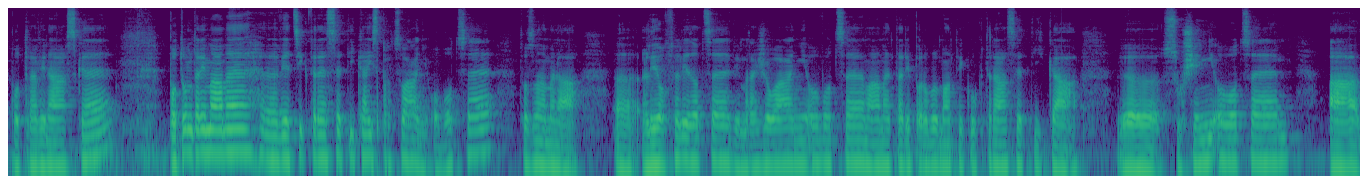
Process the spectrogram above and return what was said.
potravinářské. Potom tady máme eh, věci, které se týkají zpracování ovoce, to znamená eh, liofilizace, vymražování ovoce. Máme tady problematiku, která se týká eh, sušení ovoce a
